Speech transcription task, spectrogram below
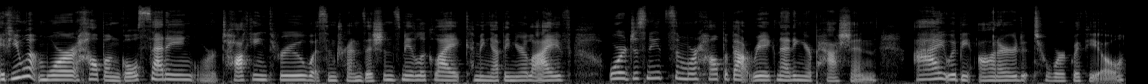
If you want more help on goal setting or talking through what some transitions may look like coming up in your life, or just need some more help about reigniting your passion, I would be honored to work with you.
